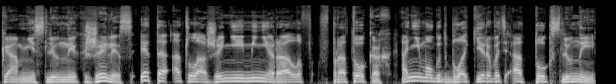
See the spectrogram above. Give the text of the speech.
Камни слюнных желез – это отложение минералов в протоках. Они могут блокировать отток слюны,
